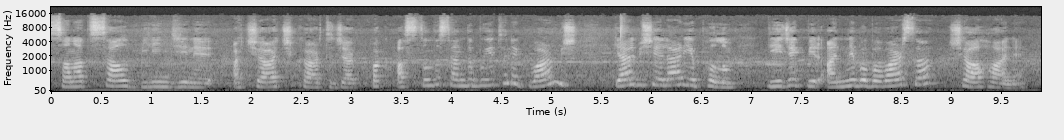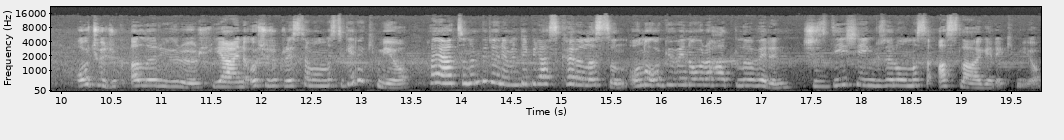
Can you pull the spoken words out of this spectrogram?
sanatsal bilincini açığa çıkartacak. Bak aslında sende bu yetenek varmış. Gel bir şeyler yapalım diyecek bir anne baba varsa şahane o çocuk alır yürür. Yani o çocuk ressam olması gerekmiyor. Hayatının bir döneminde biraz karalasın. Ona o güveni, o rahatlığı verin. Çizdiği şeyin güzel olması asla gerekmiyor.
